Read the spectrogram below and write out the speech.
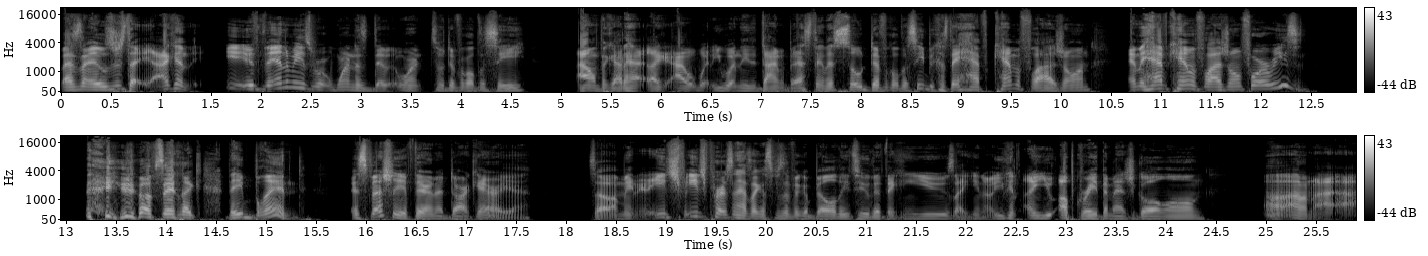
That's not, it was just that I can if the enemies were, weren't as di- weren't so difficult to see. I don't think I'd have like I would you wouldn't need a diamond. But that's the thing that's so difficult to see because they have camouflage on, and they have camouflage on for a reason. you know what I'm saying? Like they blend, especially if they're in a dark area. So I mean, each each person has like a specific ability too that they can use. Like you know, you can uh, you upgrade them as you go along. Uh, I don't know. I,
